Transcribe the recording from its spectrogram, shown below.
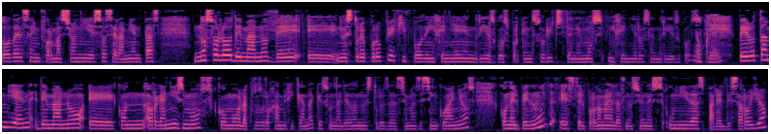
toda esa información y esas herramientas, no solo de mano de eh, nuestro propio equipo de ingeniería en riesgos, porque en Zurich tenemos ingenieros en riesgos, okay. pero también de mano eh, con organismos como la Cruz Roja Mexicana, que es un aliado nuestro desde hace más de cinco años, con el PNUD, este, el Programa de las Naciones Unidas para el Desarrollo,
